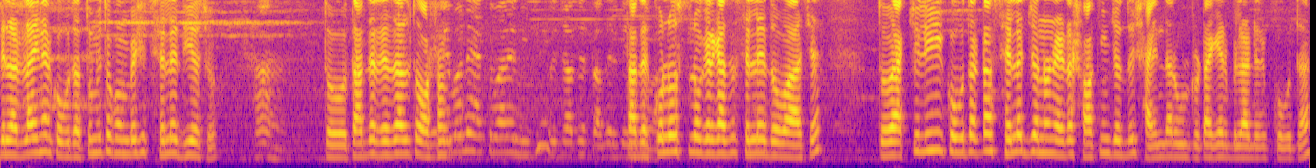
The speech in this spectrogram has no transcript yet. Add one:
ব্লাড লাইনের কবুতর তুমি তো কম বেশি ছেলে দিয়েছ। হ্যাঁ হ্যাঁ। তো তাদের রেজাল্ট তো অসংখ্য মানে তাদের ক্লোজ লোকের কাছে সেলে দেওয়া আছে। তো অ্যাকচুয়ালি কবুতরটা সেলের জন্য না এটা শকিং জন্য শাইনদার উল্টো টাগের ব্লাডের কবুতর।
